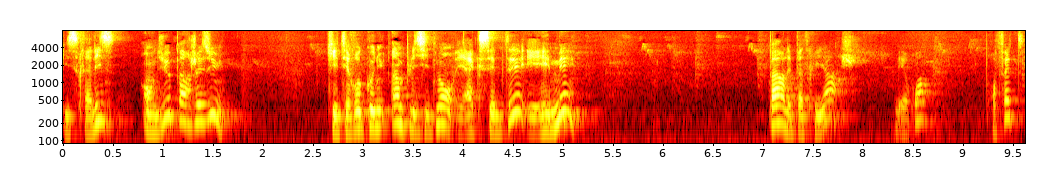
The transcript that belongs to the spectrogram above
qui se réalise en Dieu par Jésus, qui était reconnue implicitement et acceptée et aimée par les patriarches, les rois, les prophètes,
